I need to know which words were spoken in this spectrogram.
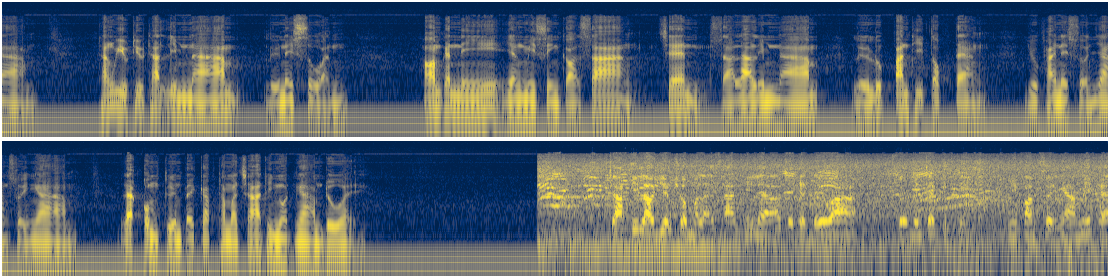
งาม ทั้งวิวทิวทัศน์ริมน้ำหรือในสวน พร้อมกันนี้ยังมีสิ่งก่อสร้าง เช่นศาลาริมน้ำหรือรูปปั้นที่ตกแต่ง อยู่ภายในสวนอย่างสวยงาม และกลมกลืนไปกับธรรมชาติที่งดงามด้วย จากที่เราเยี่ยมชมมาหลายสถานที่แล้วจะเห็นได้ว่า สวนเบญจกิติ มีความสวยงามไม่แพ้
